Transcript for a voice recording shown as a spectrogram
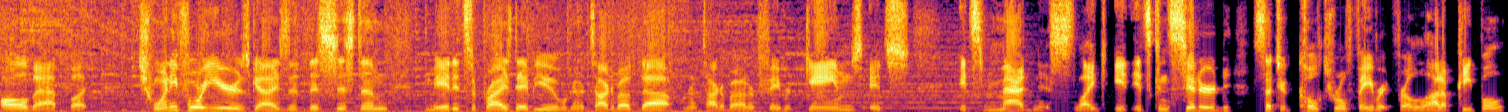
all that, but 24 years, guys. This system made its surprise debut. We're going to talk about that. We're going to talk about our favorite games. It's it's madness. Like it, it's considered such a cultural favorite for a lot of people,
